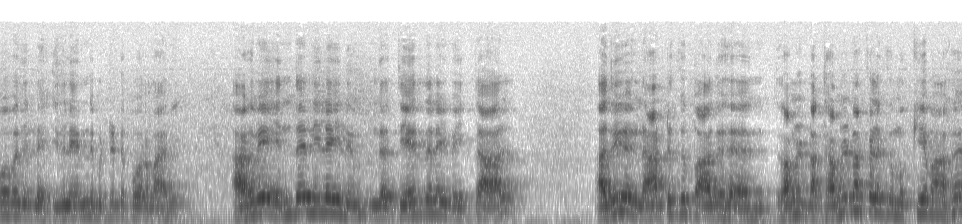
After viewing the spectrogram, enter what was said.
போவதில்லை. இதிலிருந்து விட்டுட்டு போகிற மாதிரி. ஆகவே எந்த நிலையிலும் இந்த தேர்தலை வைத்தால் அது நாட்டுக்கு பாதுகா தமிழ் தமிழ் மக்களுக்கு முக்கியமாக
